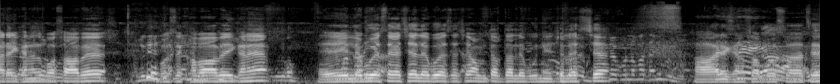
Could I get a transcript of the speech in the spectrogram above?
আর এখানে বসা হবে। বসে খাওয়া হবে এখানে। এই লেবু এসে গেছে লেবু এসেছে অমিতাভ দা লেবু নিয়ে চলে এসছে। আর এখানে সব বসে আছে।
